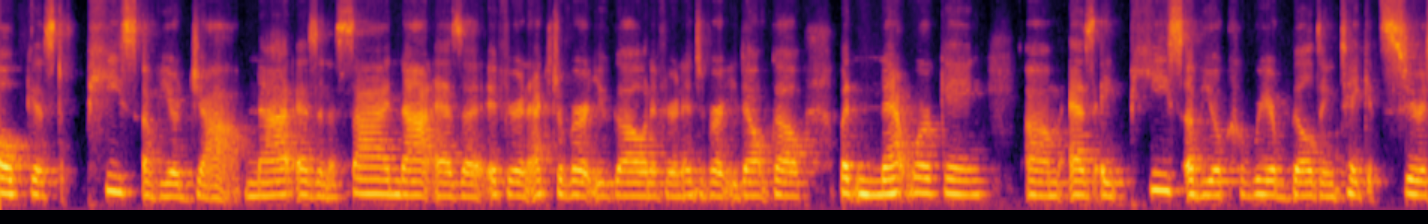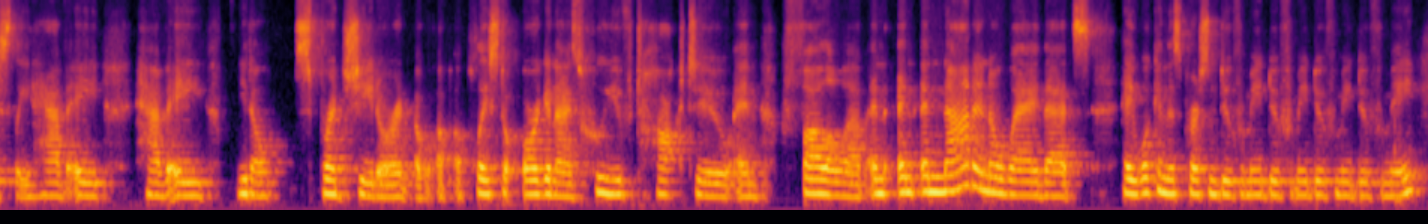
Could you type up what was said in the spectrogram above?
focused piece of your job, not as an aside, not as a, if you're an extrovert, you go, and if you're an introvert, you don't go, but networking um, as a piece of your career building, take it seriously, have a, have a, you know, spreadsheet or a, a place to organize who you've talked to and follow up. And, and, and not in a way that's, hey, what can this person do for me, do for me, do for me, do for me,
